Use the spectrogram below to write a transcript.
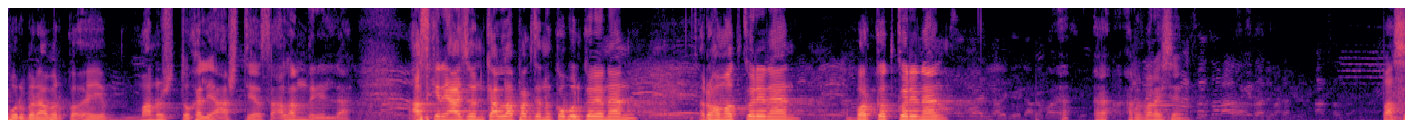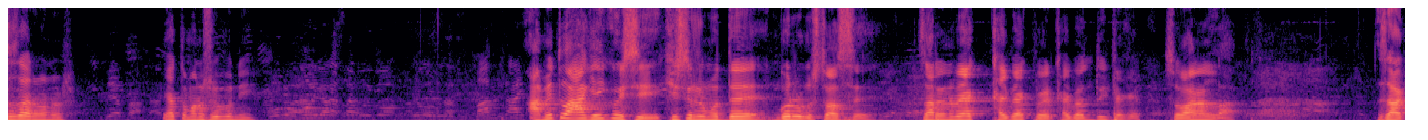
পূর্বের আবার মানুষ তো খালি আসতে আছে আলহামদুলিল্লাহ। আজকের আয়োজনকে আল্লাহ পাক যেন কবুল করে নেন রহমত করে নেন বরকত করে নেন। হ্যাঁ, আরও বাড়াইছেন? পাঁচ হাজার মানুষ? এত মানুষ হইব নি? আমি তো আগেই কইছি, খিচুড়ির মধ্যে গরুর গোস্ত আছে। যারা নেবে এক খাইবে এক প্যাকেট খাইবে দুই প্যাকেট। সোহান আল্লাহ যাক,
